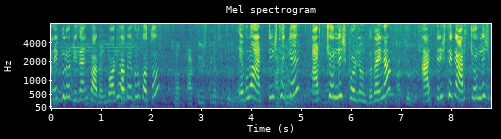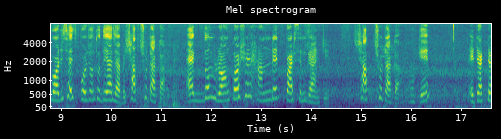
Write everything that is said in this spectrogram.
অনেকগুলো ডিজাইন পাবেন। বডি হবে এগুলো কত? এগুলো আটত্রিশ থেকে আটচল্লিশ পর্যন্ত তাই না? আটত্রিশ থেকে আটচল্লিশ বডি সাইজ পর্যন্ত দেওয়া যাবে সাতশো টাকা। একদম রংকসের হান্ড্রেড পার্সেন্ট গ্যারান্টি সাতশো টাকা ওকে এটা একটা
